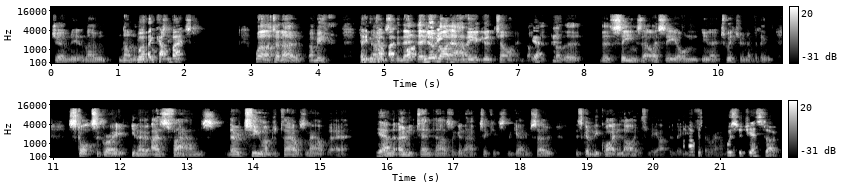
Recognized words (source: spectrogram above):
Germany at the moment. None of Will them they come back? Well, I don't know. I mean, They who knows? I mean, they they look like they're having a good time, but Yeah, the but the the scenes that I see on you know Twitter and everything, Scots are great. You know, as fans, there are two hundred thousand out there, Yeah. and only 10,000 are going to have tickets to the game. So it's going to be quite lively, I believe, I would, around would suggest so.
